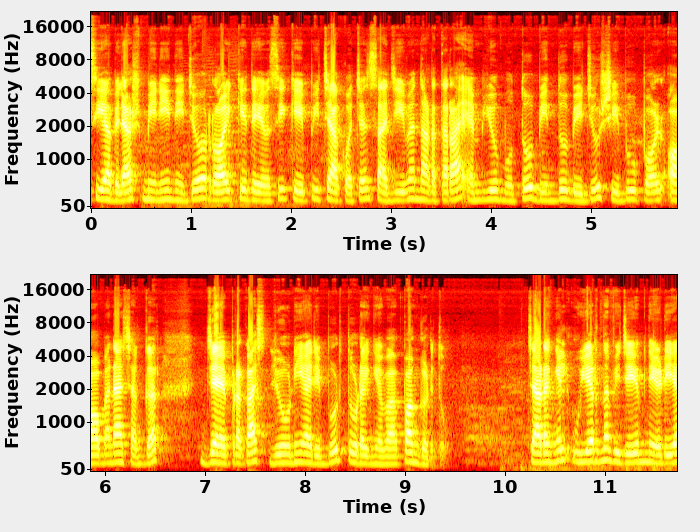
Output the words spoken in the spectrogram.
C Abhilash Mini Nijo Roy K Devasi K P Chakkochan Sajeevan Nadathara M U Muthu Bindu Biju Shibu Paul Omana Shankar Jayaprakash Johnny Arimpur തുടങ്ങിയവർ പങ്കെടുത്തു. ചടങ്ങിൽ ഉയർന്ന വിജയം നേടിയ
